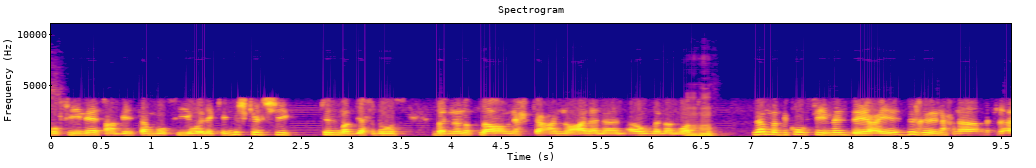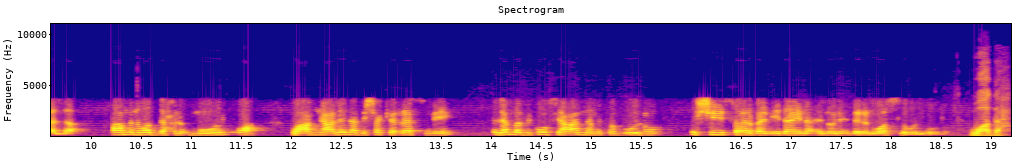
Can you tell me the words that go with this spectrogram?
وفي ناس عم بيهتموا فيه ولكن مش كل شيء كل ما بيحدث بدنا نطلع ونحكي عنه علنا أو بدنا نوضحه. لما بيكون في من داعي دغري نحن مثل هلأ عم نوضح الأمور وعم نعلنها بشكل رسمي. لما بيكون في عنا مثل ما بيقولوا الشيء صار بين إيدينا إنه نقدر نوصله ونقوله. واضح.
